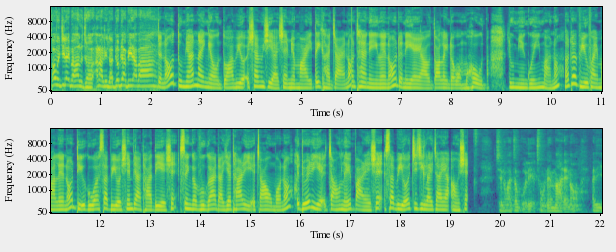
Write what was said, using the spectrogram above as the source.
သွားဝင်ကြည့်လိုက်ပါလို့ကျွန်တော်အဲ့ဒါလေးလာပြောပြပေးတာပါတနော်သူများနိုင်ငံကိုသွားပြီးတော့အရှက်မရှိရရှင့်မြန်မာတွေတိတ်ခါကြရနော်ထန်နေရင်လည်းနော်တနေရရာကိုသွားလိုက်တော့မဟုတ်ဘူးလူမြင်ကွင်းကြီးမှာနော်နောက်ထပ်ဗီဒီယိုဖိုင်မှာလည်းနော်ဒီအကူကဆက်ပြီးတော့ရှင်းပြထားသေးရဲ့ရှင့်စင်ကာပူကဒါရထားတွေအကြောင်းပေါ့နော်အတွဲတွေရဲ့အကြောင်းလည်းပါတယ်ရှင့်ဆက်ပြီးတော့ကြည့်ကြည့်လိုက်ကြရအောင်ရှင့်ရှင်တို့ကကြောက်ကိုလေအချုံနဲ့မတယ်နော်အဲ့ဒီ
